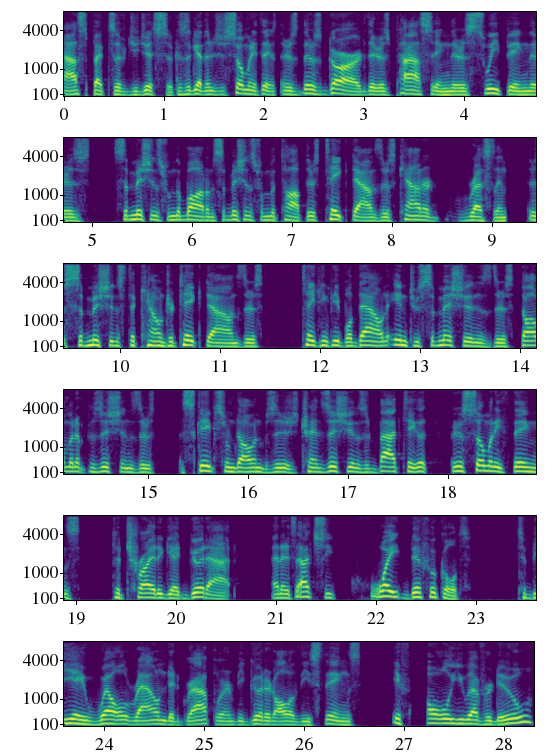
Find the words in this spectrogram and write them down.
aspects of jujitsu. Because again, there's just so many things. There's there's guard, there's passing, there's sweeping, there's submissions from the bottom, submissions from the top. There's takedowns, there's counter wrestling, there's submissions to counter takedowns, there's taking people down into submissions, there's dominant positions, there's escapes from dominant positions, transitions and back take. There's so many things to try to get good at. And it's actually quite difficult to be a well-rounded grappler and be good at all of these things if all you ever do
